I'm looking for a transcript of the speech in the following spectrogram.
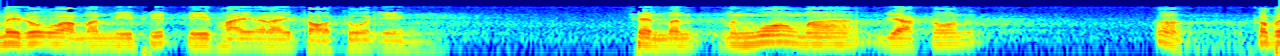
ไม่รู้ว่ามันมีพิษมีภัยอะไรต่อตัวเอง เช่นมันมันง่วงมาอยากนอน เออ ก็ไป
